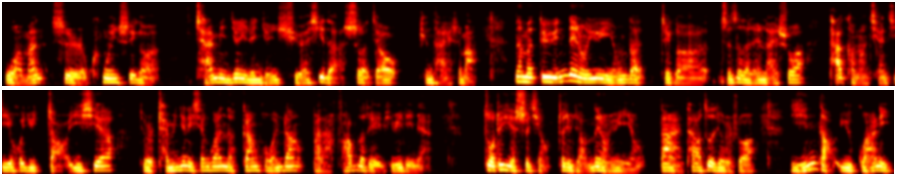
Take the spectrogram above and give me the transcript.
我们是坤坤是一个。产品经理人群学习的社交平台是吗？那么对于内容运营的这个职责的人来说，他可能前期会去找一些就是产品经理相关的干货文章，把它发布到这 APP 里面，做这些事情，这就叫内容运营。当然，他要做的就是说，引导与管理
